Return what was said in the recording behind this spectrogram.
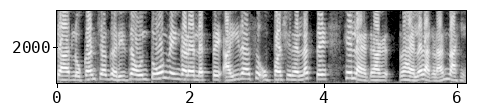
चार लोकांच्या घरी जाऊन तोंड वेंगाडायला लागतंय. आईला असं उपाशी राहायला लागतंय. हे राहायला लागणार नाही.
